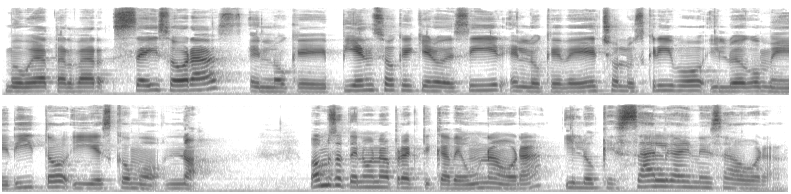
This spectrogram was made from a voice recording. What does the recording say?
me voy a tardar seis horas en lo que pienso que quiero decir, en lo que de hecho lo escribo y luego me edito y es como, no, vamos a tener una práctica de una hora y lo que salga en esa hora.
